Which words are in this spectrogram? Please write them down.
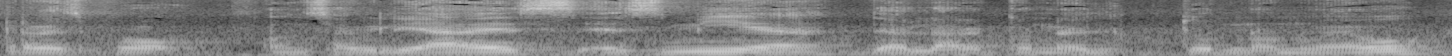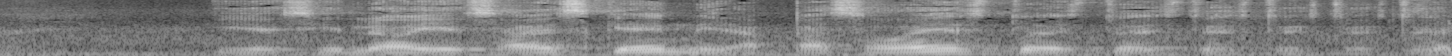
responsabilidad es, es mía de hablar con el turno nuevo y decirle, oye, ¿sabes qué? Mira, pasó esto, esto, esto, esto, esto, esto. Sí.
